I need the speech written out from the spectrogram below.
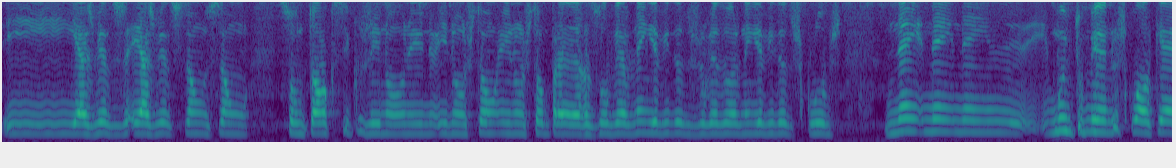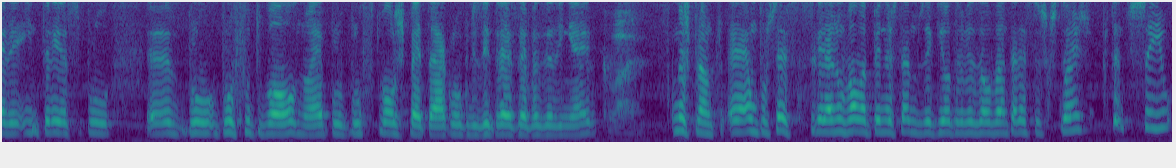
E, e às vezes, e às vezes são, são, são tóxicos e não, e, e, não estão, e não estão para resolver nem a vida do jogador, nem a vida dos clubes nem, nem, nem muito menos qualquer interesse pelo, uh, pelo, pelo, futebol, não é? Pelo, pelo, futebol espetáculo, o que nos interessa é fazer dinheiro. Claro. Mas pronto, é um processo que se calhar não vale a pena estarmos aqui outra vez a levantar essas questões, portanto saiu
